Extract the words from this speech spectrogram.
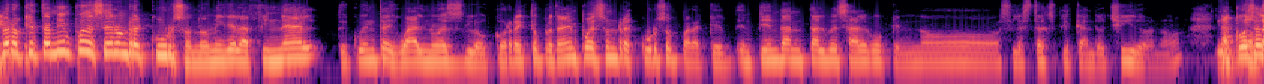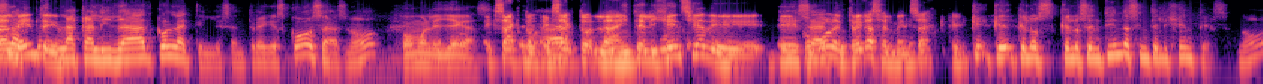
Pero, que también puede ser un recurso, ¿no, Miguel? Al final te cuenta igual no es lo correcto, pero también puede ser un recurso para que entiendan tal vez algo que no se le está explicando chido, ¿no? La cosa es la, calidad con la que les entregues cosas, ¿no? ¿Cómo le llegas? Exacto, exacto. La inteligencia de, cómo le entregas el mensaje. Que, los, que los entiendas inteligentes, ¿no?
